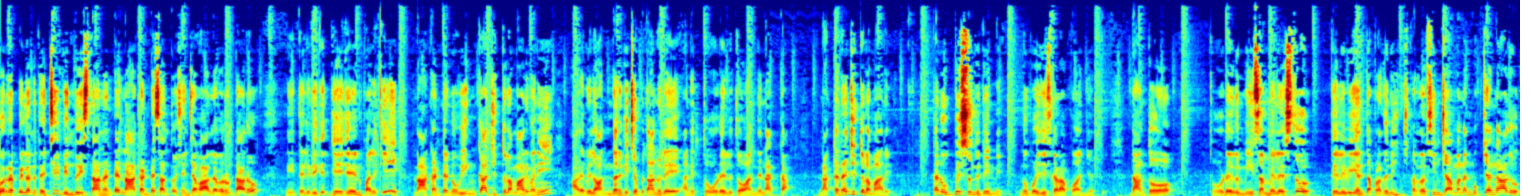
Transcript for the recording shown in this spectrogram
గొర్రె పిల్లను తెచ్చి విందు ఇస్తానంటే నాకంటే సంతోషించే వాళ్ళెవరుంటారు? నీ తెలివికి జేజేలు పలికి నాకంటే నువ్వు ఇంకా జిత్తుల మారివని అడవిలో అందరికీ చెబుతానులే అని తోడేలుతో అంది నక్క. నక్కనే జిత్తుల మారి. కానీ ఉబ్బిస్తుంది దీన్ని. నువ్వు పోయి తీసుకురాపో అని చెప్పి. దాంతో తోడేలు మీసం మెలేస్తూ తెలివి ఎంత ప్రదర్శి ప్రదర్శించామన్నది ముఖ్యం కాదు.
